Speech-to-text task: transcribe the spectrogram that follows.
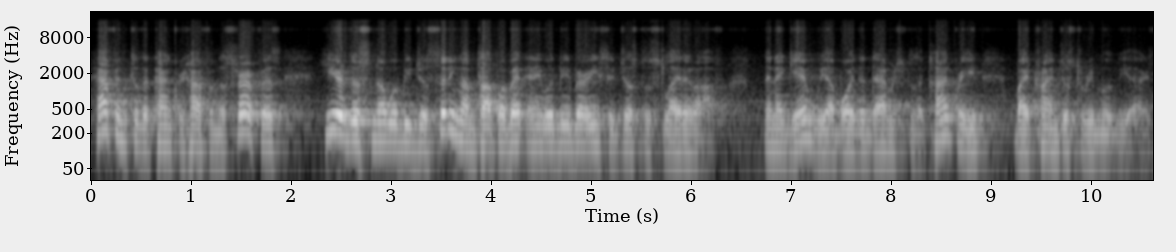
half into the concrete, half on the surface. Here, the snow will be just sitting on top of it, and it would be very easy just to slide it off. Then again, we avoid the damage to the concrete by trying just to remove the ice.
